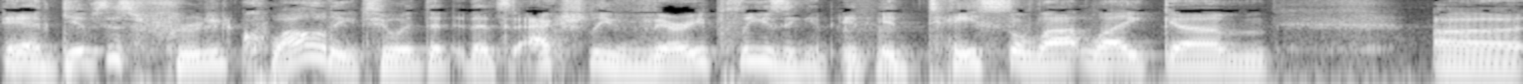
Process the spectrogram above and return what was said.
it gives this fruited quality to it that that's actually very pleasing. It it, it tastes a lot like um, uh,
